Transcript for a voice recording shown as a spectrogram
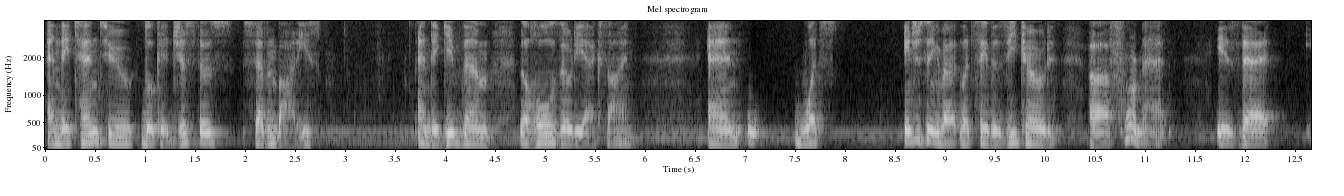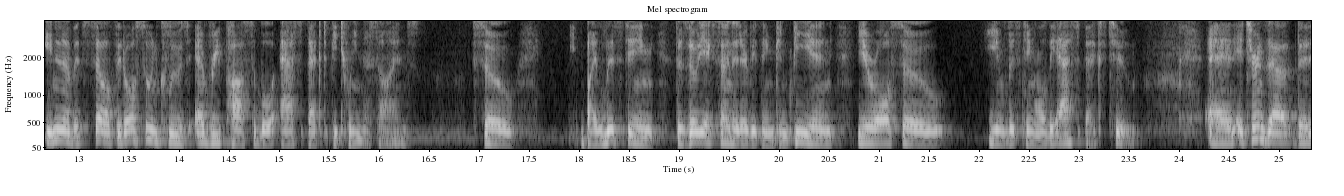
And they tend to look at just those seven bodies and they give them the whole zodiac sign. And what's interesting about, let's say, the Z code uh, format is that in and of itself, it also includes every possible aspect between the signs. So by listing the zodiac sign that everything can be in, you're also you know, listing all the aspects too. And it turns out that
